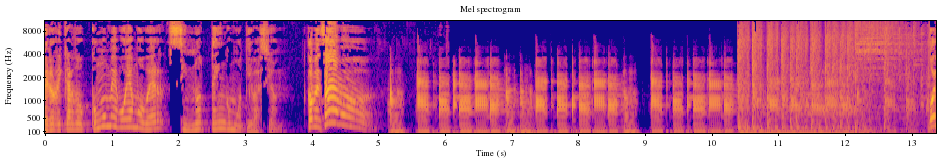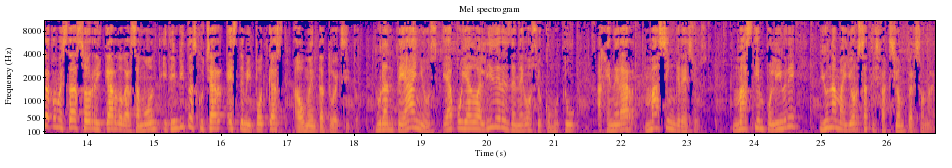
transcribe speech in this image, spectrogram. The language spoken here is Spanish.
Pero Ricardo, ¿cómo me voy a mover si no tengo motivación? ¡Comenzamos! Hola, ¿cómo estás? Soy Ricardo Garzamont y te invito a escuchar este mi podcast Aumenta tu éxito. Durante años he apoyado a líderes de negocio como tú a generar más ingresos, más tiempo libre y una mayor satisfacción personal.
